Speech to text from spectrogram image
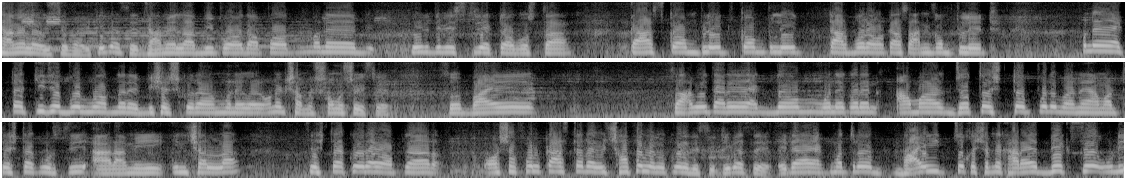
ঝামেলা হয়েছে ভাই, ঠিক আছে? ঝামেলা, বিপদ, আপদ মানে পৃথিবী বিস্ত্রী একটা অবস্থা। কাজ কমপ্লিট কমপ্লিট তারপর আমার কাজ আনকমপ্লিট মানে একটা কি যে বলব আপনারা, বিশেষ করে মনে করেন অনেক সমস্যা হয়েছে তো ভাই তো আমি তারে একদম মনে করেন আমার যথেষ্ট পরিমাণে আমার চেষ্টা করছি, আর আমি ইনশাল্লাহ চেষ্টা করে আপনার অসফল কাজটা আমি সফলভাবে করে দিচ্ছি ঠিক আছে? এটা একমাত্র ভাই চোখের সামনে খাড়ায় দেখছে, উনি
